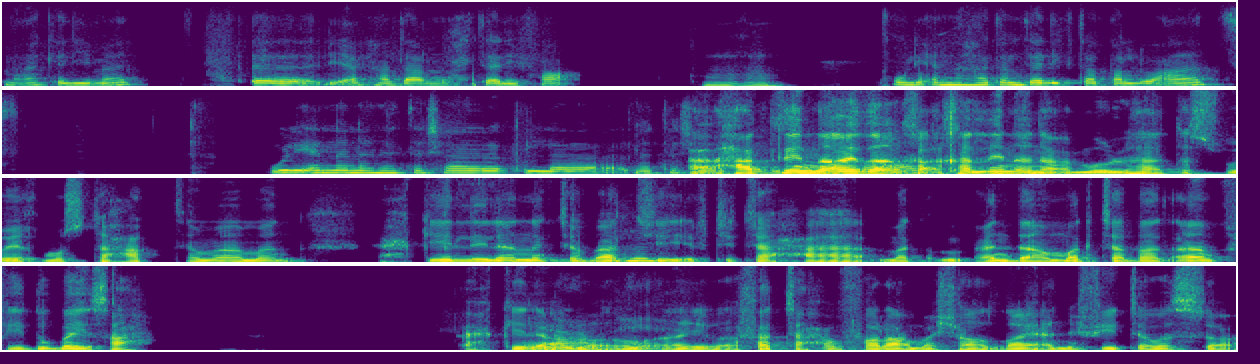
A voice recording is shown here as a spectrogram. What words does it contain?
مع كلمات لأنها دار محترفة. ولأنها تمتلك تطلعات. ولأننا نتشارك نتشارك حطي لنا أيضا خلينا نعملها تسويق مستحق تماما. احكي لي لأنك تابعتي افتتاحها. عندهم مكتبة الآن في دبي صح؟ احكي لي نعم. عن أيوه فتحوا فرع ما شاء الله يعني في توسع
